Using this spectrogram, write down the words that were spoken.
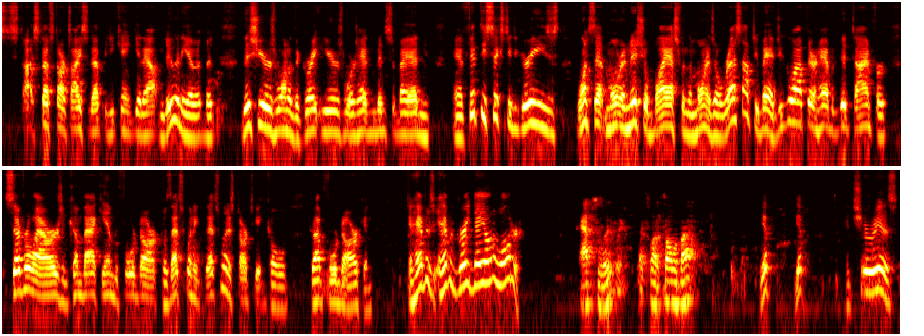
stuff starts icing up and you can't get out and do any of it. But this year is one of the great years where it hadn't been so bad, and and 50, 60 degrees. Once that more initial blast from the morning's over, that's not too bad. You go out there and have a good time for several hours and come back in before dark because that's when it that's when it starts getting cold, right before dark, and and have a have a great day on the water. Absolutely, that's what it's all about. Yep, yep, it sure is.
